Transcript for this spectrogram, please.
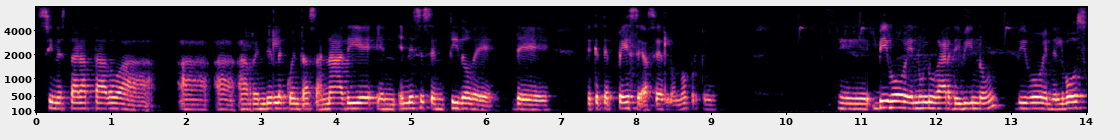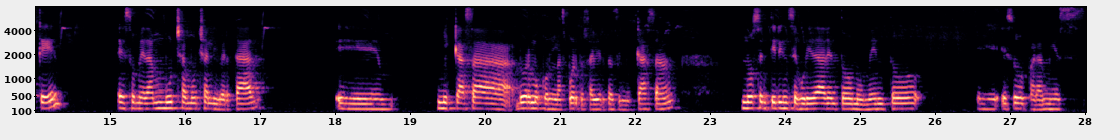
sin estar atado a, a, a, rendirle cuentas a nadie en, en ese sentido de, de, que te pese hacerlo, ¿no? Porque eh, vivo en un lugar divino, vivo en el bosque, eso me da mucha, mucha libertad. Eh, mi casa, duermo con las puertas abiertas de mi casa, no sentir inseguridad en todo momento, eh, eso para mí es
